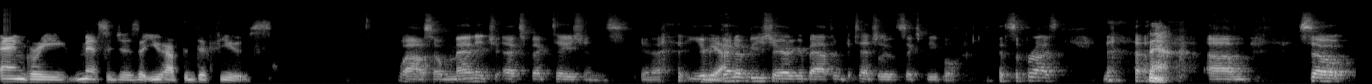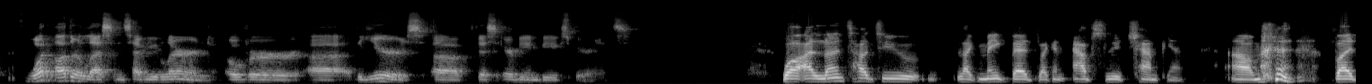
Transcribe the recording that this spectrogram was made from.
angry messages that you have to diffuse. Wow. So manage expectations. You know, you're yeah. going to be sharing a bathroom potentially with six people. Surprise. um, so, what other lessons have you learned over uh, the years of this Airbnb experience? Well, I learned how to like make beds like an absolute champion. Um, but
